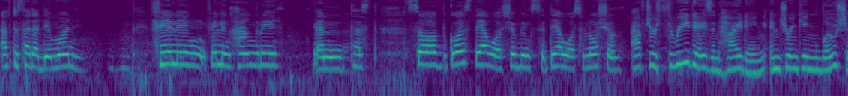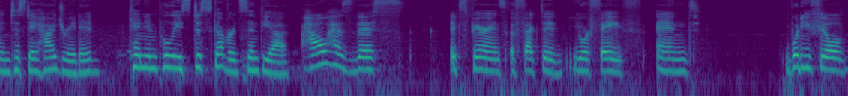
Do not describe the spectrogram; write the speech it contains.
up to Saturday morning, feeling feeling hungry and thirst. So because there was shopping, there was lotion. After three days in hiding and drinking lotion to stay hydrated, Kenyan police discovered Cynthia. How has this experience affected your faith and what do you feel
